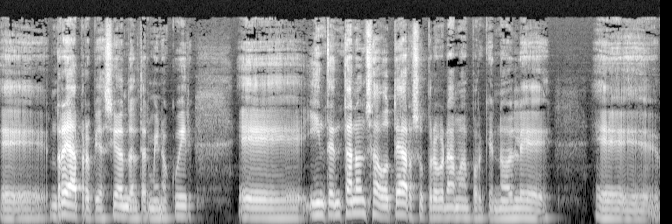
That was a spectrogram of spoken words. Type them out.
eh, reapropiación del término queer, eh, intentaron sabotear su programa porque no le eh,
